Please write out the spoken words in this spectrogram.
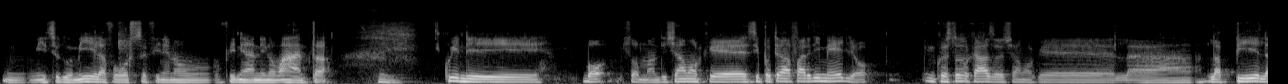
mh, inizio 2000 forse fine, no- fine anni 90 Mm. quindi boh, insomma diciamo che si poteva fare di meglio. In questo caso diciamo che la, la PIL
